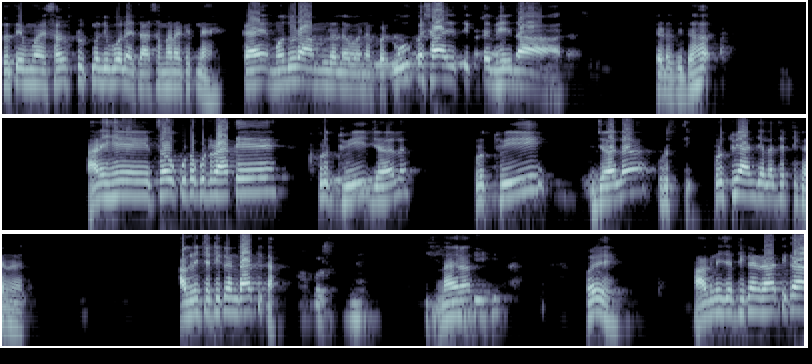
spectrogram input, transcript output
तर ते संस्कृत मध्ये बोलायचं असं मराठीत नाही. काय? मधुर आम्ल लवण कटू कशाय तिक्त भेदात? षडविध. आणि हे चव कुठं कुठं राहते? पृथ्वी जल पृथ्वी जल वृत्ती. पृथ्वी आणि जलाच्या ठिकाणी राहते. अग्नीच्या ठिकाणी राहते का? नाही राहत. होय. अग्नीच्या ठिकाणी राहते का?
